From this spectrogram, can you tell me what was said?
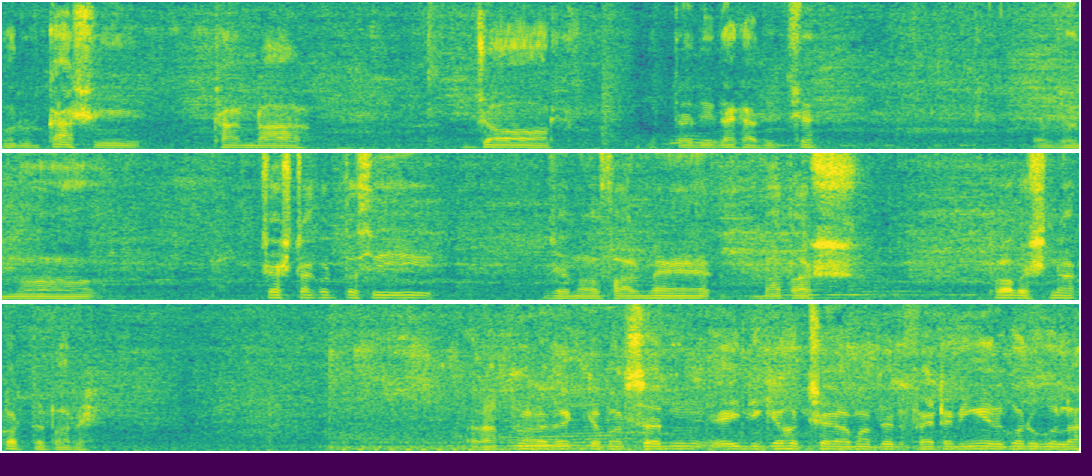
গরুর কাশি ঠান্ডা জ্বর ইত্যাদি দেখা দিচ্ছে। এই জন্য চেষ্টা করতেছি যেন ফার্মে বাতাস প্রবেশ না করতে পারে। আর আপনারা দেখতে পাচ্ছেন এই দিকে হচ্ছে আমাদের ফ্যাটেনিংয়ের গরুগুলা।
